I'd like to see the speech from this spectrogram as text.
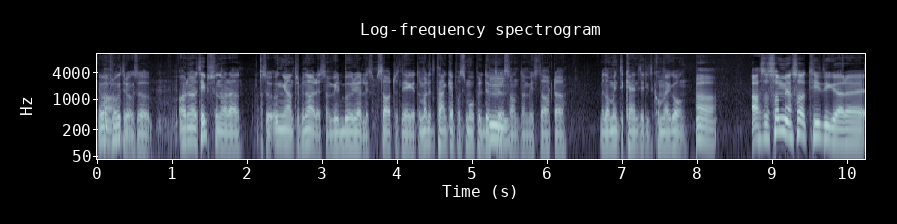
Jag har en Ja. fråga till dig också. Har du några tips för några alltså, unga entreprenörer som vill börja liksom, starta sitt eget? De har lite tankar på små produkter Mm. och sånt de vill starta. Men de inte, kan inte riktigt komma igång. Ja. Alltså som jag sa tidigare,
